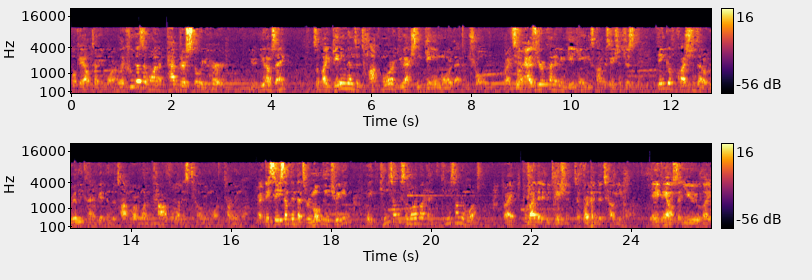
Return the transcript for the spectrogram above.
okay, I'll tell you more. Like, who doesn't want to have their story heard? You, you know what I'm saying? So by getting them to talk more, you actually gain more of that control, right? So as you're kind of engaging in these conversations, just think of questions that'll really kind of get them to talk more. One powerful one is tell me more, tell me more. Right? If they say something that's remotely intriguing, hey, can you tell me some more about that? Can you tell me more? Right? Provide that invitation to, for them to tell you more. Anything else that you like?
